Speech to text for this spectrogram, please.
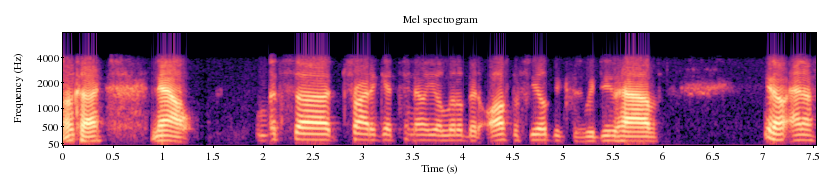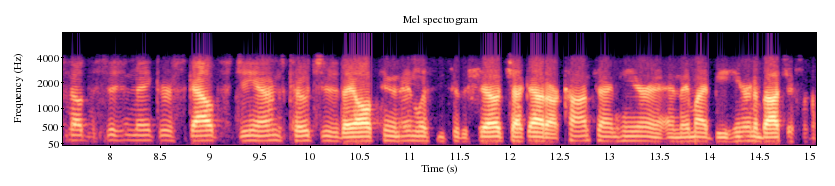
Okay. Now, let's uh, try to get to know you a little bit off the field because we do have, you know, NFL decision makers, scouts, GMs, coaches. They all tune in, listen to the show, check out our content here, and they might be hearing about you for the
